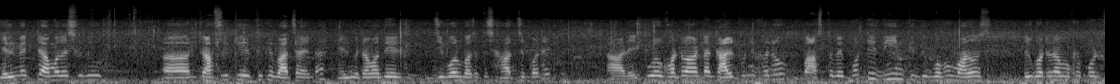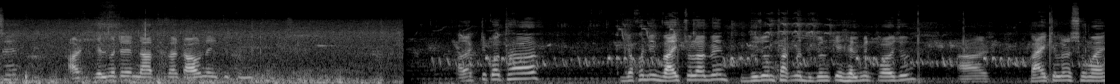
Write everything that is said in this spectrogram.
হেলমেটটা আমাদের শুধু ট্রাফিকের থেকে বাঁচায় না, হেলমেট আমাদের জীবন বাঁচাতে সাহায্য করে। আর এই পুরো ঘটনাটা কাল্পনিক হলেও বাস্তবে প্রতিদিন কিন্তু বহু মানুষ দুর্ঘটনার মুখে পড়ছে। আর হেলমেটে না থাকার কারণেই কিন্তু আর একটি কথা, যখনই বাইক চালাবেন, দুজন থাকলে দুজনকে হেলমেট প্রয়োজন। আর বাইক চালানোর সময়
